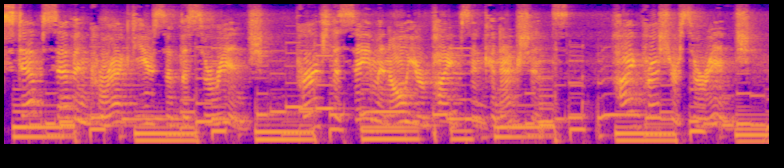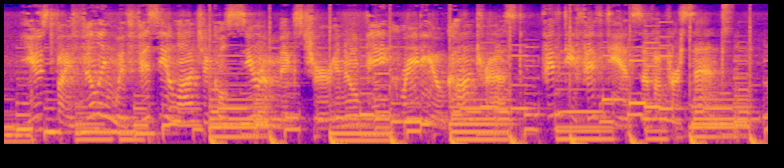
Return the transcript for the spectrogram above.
Step 7 Correct use of the syringe. Purge the same in all your pipes and connections. High pressure syringe. Used by filling with physiological serum mixture in opaque radio contrast, 50 50ths of a percent.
